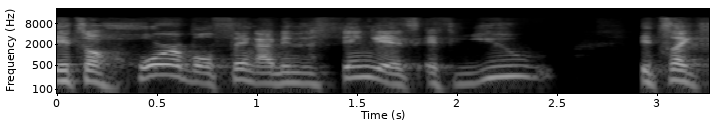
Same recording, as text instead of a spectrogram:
it's a horrible thing. I mean the thing is if you it's like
